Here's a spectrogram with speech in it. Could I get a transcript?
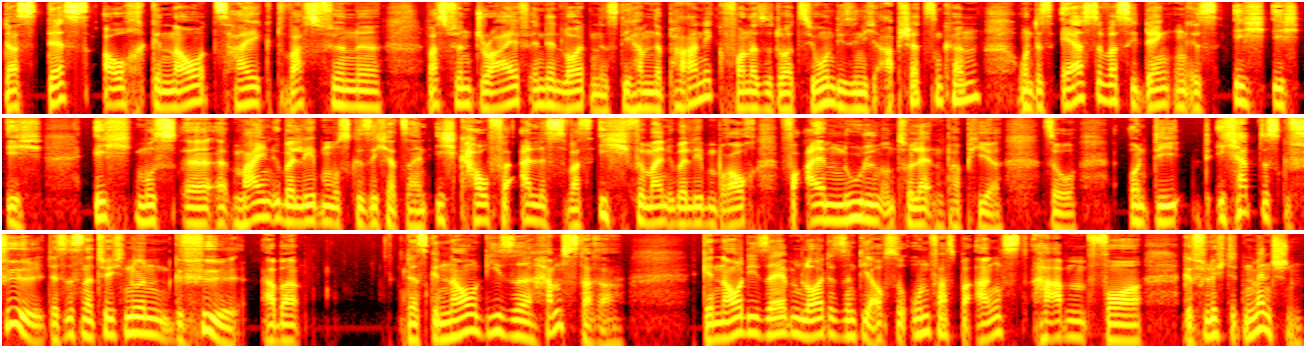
dass das auch genau zeigt, was für eine, was für ein Drive in den Leuten ist. Die haben eine Panik von einer Situation, die sie nicht abschätzen können. Und das erste, was sie denken, ist ich, ich, ich. Ich muss, äh, mein Überleben muss gesichert sein. Ich kaufe alles, was ich für mein Überleben brauche, vor allem Nudeln und Toilettenpapier. So. Und die, ich habe das Gefühl, das ist natürlich nur ein Gefühl, aber dass genau diese Hamsterer, genau dieselben Leute sind, die auch so unfassbar Angst haben vor geflüchteten Menschen,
